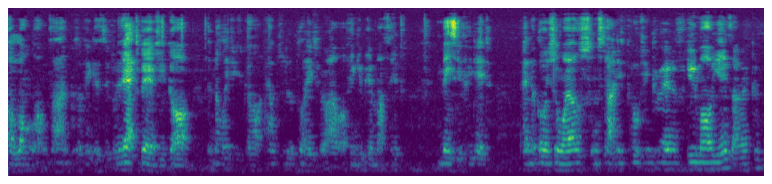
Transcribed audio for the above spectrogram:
a, a long, long time because I think it's, with the experience he's got, the knowledge he's got, helps with the plays throughout. I think it'd be a massive miss if he did end up going somewhere else and starting his coaching career in a few more years, I reckon.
